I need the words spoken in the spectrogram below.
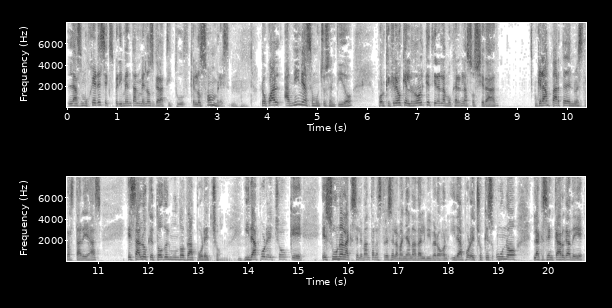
las mujeres experimentan menos gratitud que los hombres, lo cual a mí me hace mucho sentido, porque creo que el rol que tiene la mujer en la sociedad, gran parte de nuestras tareas, es algo que todo el mundo da por hecho. Y da por hecho que es una la que se levanta a las 3 de la mañana, da el biberón, y da por hecho que es uno la que se encarga de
